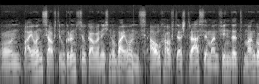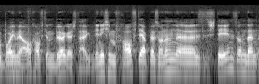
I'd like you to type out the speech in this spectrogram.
Und bei uns auf dem Grundstück, aber nicht nur bei uns, auch auf der Straße, man findet Mangobäume auch auf dem Bürgersteig, die nicht im Hof der Personen äh, stehen, sondern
